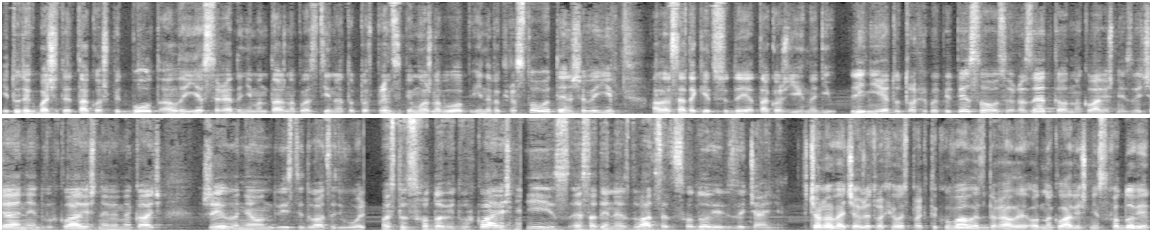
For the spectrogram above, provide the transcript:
І тут, як бачите, також під болт, але є всередині монтажна пластина. Тобто, в принципі, можна було б і не використовувати NVI, але все-таки сюди я також їх надів. Лінії я тут трохи попідписував, це розетка, одноклавішний звичайний, двохклавішний вимикач, живлення он 220 вольт. Ось тут сходові двохклавішні і з S1, S2 це сходові звичайні. Вчора ввечері вже трохи ось практикували, збирали одноклавішні сходові.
